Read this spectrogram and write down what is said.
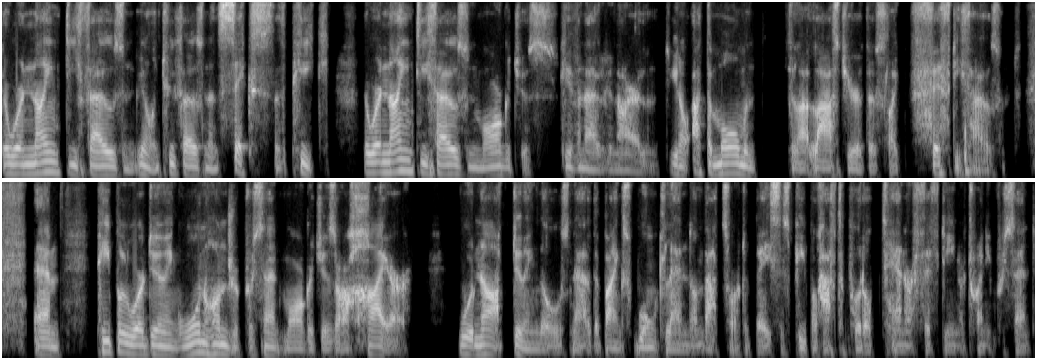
there were 90,000, you know, in 2006, at the peak, there were 90,000 mortgages given out in Ireland. You know, at the moment, last year there's like 50,000. Um, people were doing 100% mortgages or higher we're not doing those now. The banks won't lend on that sort of basis. People have to put up 10 or 15 or 20%.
